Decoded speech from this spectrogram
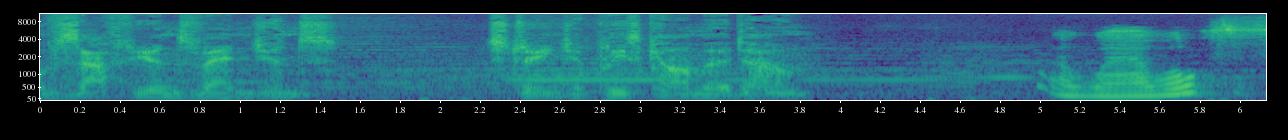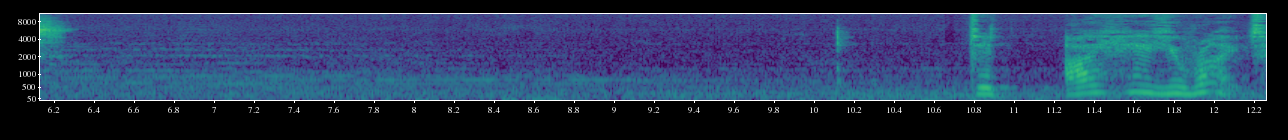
Of Zathrian's vengeance. Stranger, please calm her down. A werewolf? Did I hear you right?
